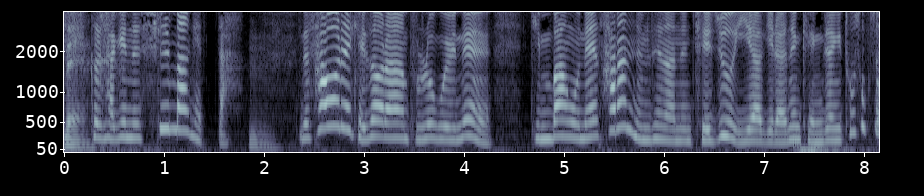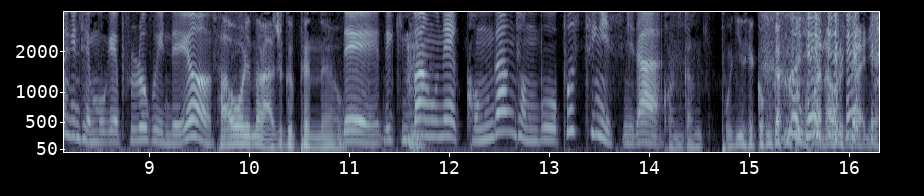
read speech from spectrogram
네. 그래서 자기는 실망했다. 음. 근데 4월에 개설한 블로그에는 김방훈의 사람 냄새나는 제주 이야기라는 굉장히 토속적인 제목의 블로그인데요. 4월이면 아주 급했네요. 네, 근데 김방훈의 건강 정보 포스팅이 있습니다. 건강 본인의 건강 정보가 나오는 거 아니에요?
